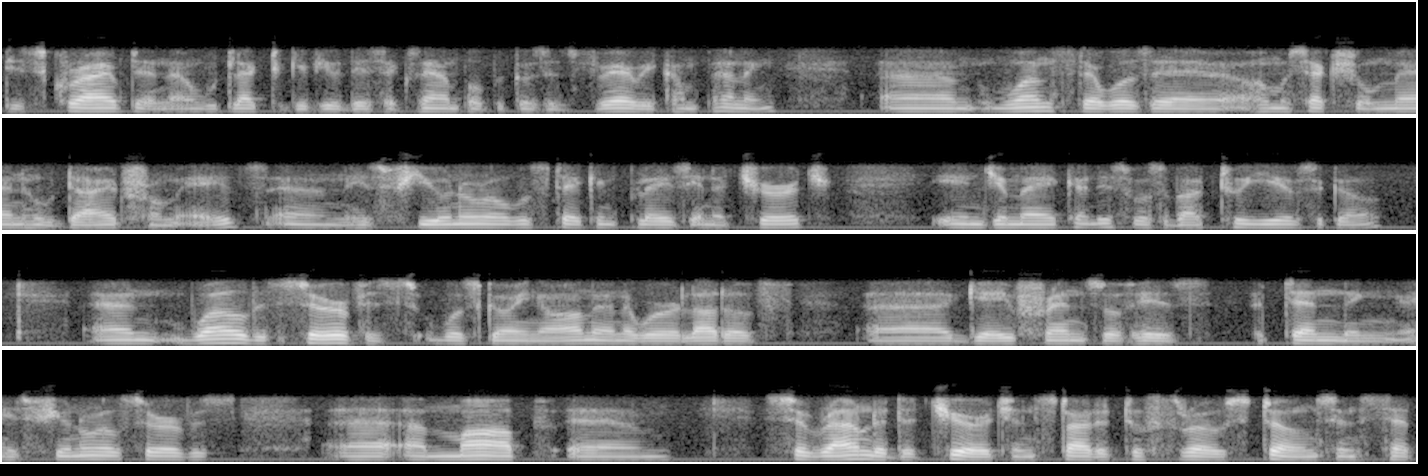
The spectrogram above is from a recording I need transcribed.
described, and I would like to give you this example because it's very compelling. Um, once there was a homosexual man who died from AIDS, and his funeral was taking place in a church in Jamaica. This was about two years ago. And while the service was going on, and there were a lot of uh, gay friends of his attending his funeral service, uh, a mob um, surrounded the church and started to throw stones and set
